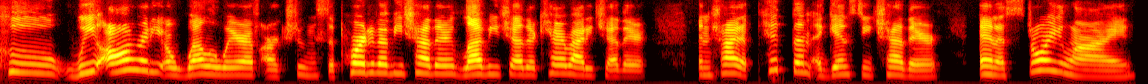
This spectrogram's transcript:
who we already are well aware of are extremely supportive of each other, love each other, care about each other, and try to pit them against each other in a storyline,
